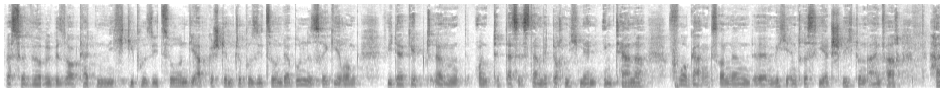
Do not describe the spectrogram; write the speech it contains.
was für Wirbel gesorgt hat, nicht die Position, die abgestimmte Position der Bundesregierung wiedergibt. Ähm, und das ist damit doch nicht mehr ein interner Vorgang, sondern äh, mich interessiert schlicht und einfach, hat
